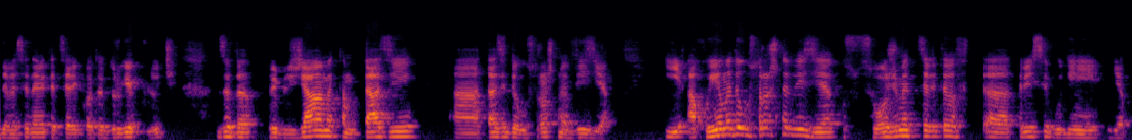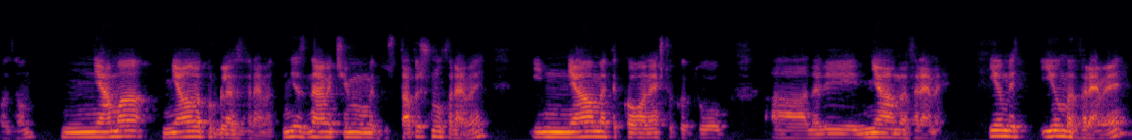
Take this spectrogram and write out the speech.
90-дневните цели, което е другия ключ, за да приближаваме към тази, а, тази дългосрочна визия. И ако имаме дългосрочна визия, ако сложиме целите в а, 30 години диапазон, няма, нямаме проблем с времето. Ние знаем, че имаме достатъчно време и нямаме такова нещо като а, нали, нямаме време. Имаме, имаме време,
